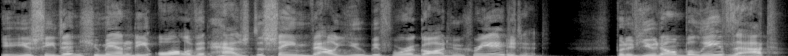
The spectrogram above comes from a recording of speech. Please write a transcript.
You see, then humanity, all of it, has the same value before a God who created it. But if you don't believe that,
